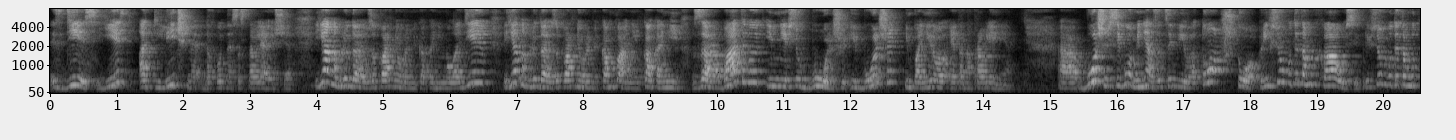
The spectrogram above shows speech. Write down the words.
Здесь есть отличная доходная составляющая. Я наблюдаю за партнерами, как они молодеют, я наблюдаю за партнерами компании, как они зарабатывают, и мне все больше и больше импонировало это направление. А, больше всего меня зацепило то, что при всем вот этом хаосе, при всем вот этом вот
